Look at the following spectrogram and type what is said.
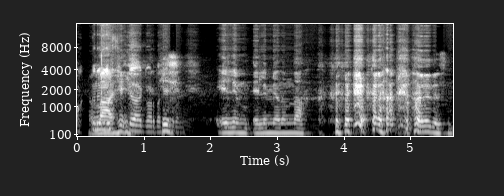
Aklını hiç- kardeşlerim. hiç- Elim elim yanımda. Öyle desin.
